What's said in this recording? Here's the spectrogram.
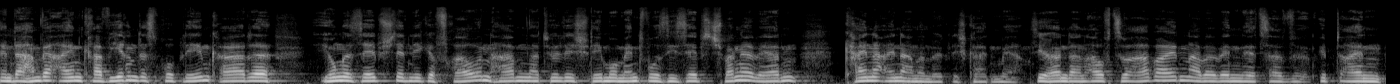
denn da haben wir ein gravierendes Problem gerade Junge selbstständige Frauen haben natürlich dem Moment, wo sie selbst schwanger werden, keine Einnahmemöglichkeiten mehr. Sie hören dann auf zu arbeiten, aber wenn jetzt äh, gibt einen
